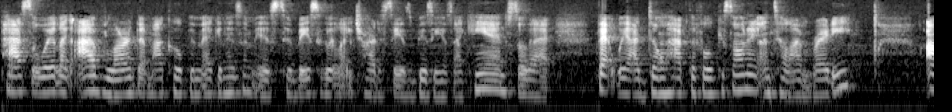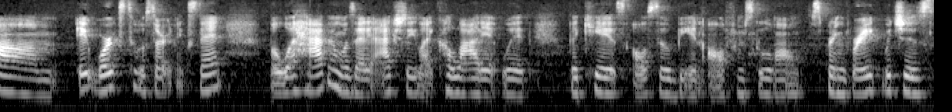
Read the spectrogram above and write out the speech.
pass away like i've learned that my coping mechanism is to basically like try to stay as busy as i can so that that way i don't have to focus on it until i'm ready. Um it works to a certain extent but what happened was that it actually like collided with the kids also being off from school on spring break which is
